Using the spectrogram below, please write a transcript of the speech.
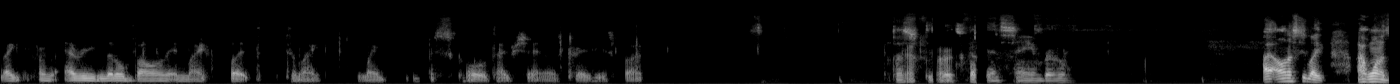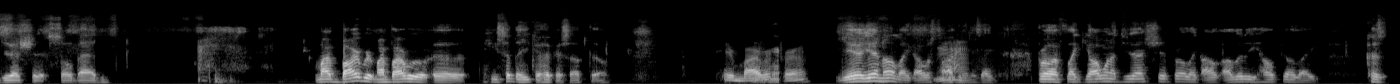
like from every little bone in my foot to like my skull type shit. It was crazy as fuck. That's, Yeah, dude, that's fucking insane, bro. I honestly like. I want to do that shit so bad. My barber, my barber, uh, he said that he could hook us up though. Your barber, Yeah. bro. Yeah, yeah, no, like I was talking, he's like, bro, if like y'all want to do that shit, bro, like I'll, I'll literally help y'all, like, cause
